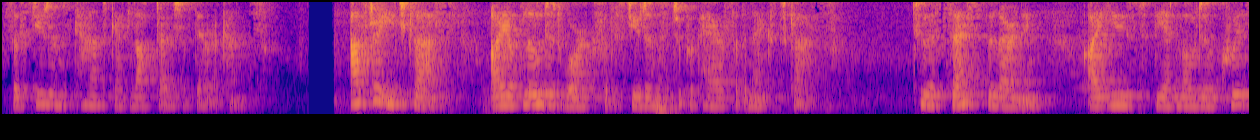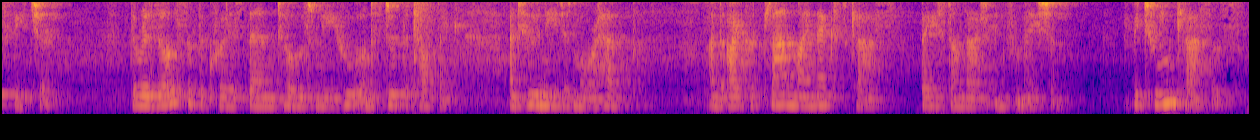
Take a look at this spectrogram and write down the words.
so students can't get locked out of their accounts. After each class, I uploaded work for the students to prepare for the next class. To assess the learning, I used the Edmodo quiz feature. The results of the quiz then told me who understood the topic and who needed more help. And I could plan my next class based on that information. Between classes,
